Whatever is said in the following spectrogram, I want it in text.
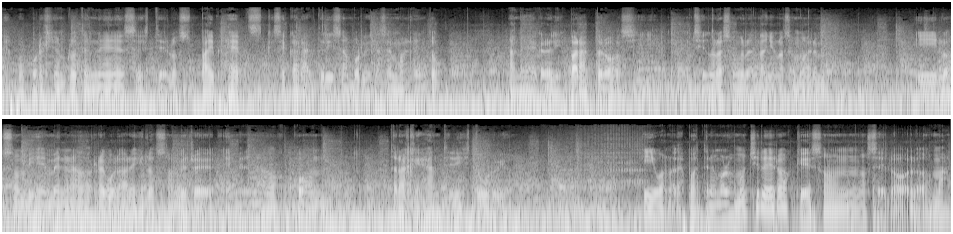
Después, por ejemplo, tenés este, los pipe heads que se caracterizan porque se hacen más lento a medida que le disparas, pero si, si no le hacen un gran daño no se mueren. Y los zombies envenenados regulares y los zombies envenenados con trajes antidisturbio. Y bueno, después tenemos los mochileros, que son, no sé, los más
